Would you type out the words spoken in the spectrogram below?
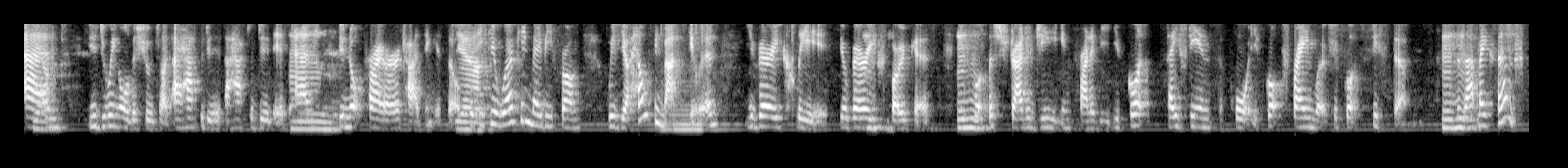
and yeah you're doing all the shoulds like i have to do this i have to do this mm. and you're not prioritizing yourself yeah. so if you're working maybe from with your healthy masculine you're very clear you're very mm-hmm. focused you've mm-hmm. got the strategy in front of you you've got safety and support you've got frameworks you've got systems mm-hmm. does that make sense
